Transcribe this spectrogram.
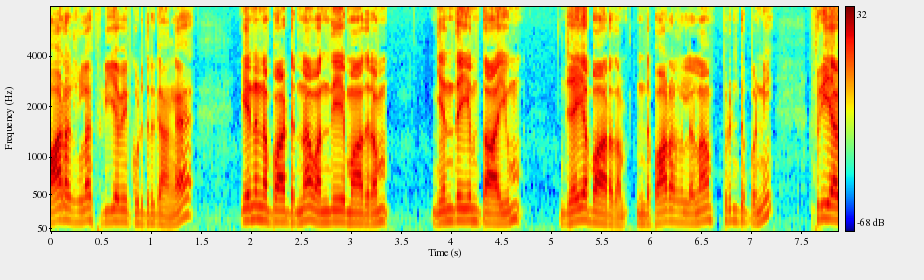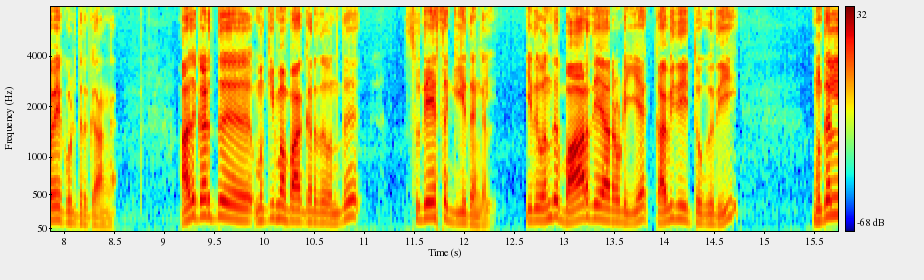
பாடல்களை ஃப்ரீயாகவே கொடுத்துருக்காங்க. என்னென்ன பாட்டுன்னா வந்தே மாதரம் எந்தையும் தாயும் ஜெயபாரதம் இந்த பாடல்கள் எல்லாம் பிரிண்ட் பண்ணி ஃப்ரீயாகவே கொடுத்துருக்காங்க. அதுக்கடுத்து முக்கியமாக பார்க்குறது வந்து சுதேச கீதங்கள். இது வந்து பாரதியாருடைய கவிதை தொகுதி. முதல்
